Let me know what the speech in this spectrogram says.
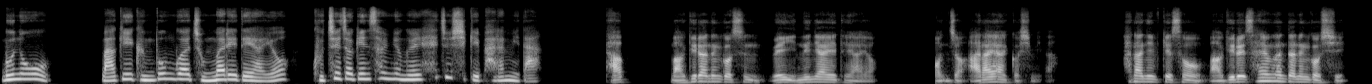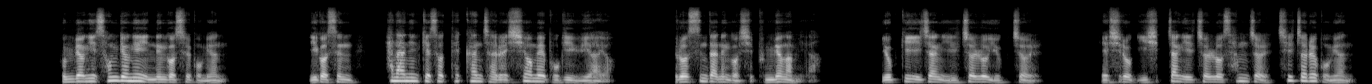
문호. 마귀 근본과 종말에 대하여 구체적인 설명을 해주시기 바랍니다. 답, 마귀라는 것은 왜 있느냐에 대하여 먼저 알아야 할 것입니다. 하나님께서 마귀를 사용한다는 것이 분명히 성경에 있는 것을 보면 이것은 하나님께서 택한 자를 시험해 보기 위하여 들어 쓴다는 것이 분명합니다. 욥기 2장 1절로 6절, 계시록 20장 1절로 3절, 7절을 보면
